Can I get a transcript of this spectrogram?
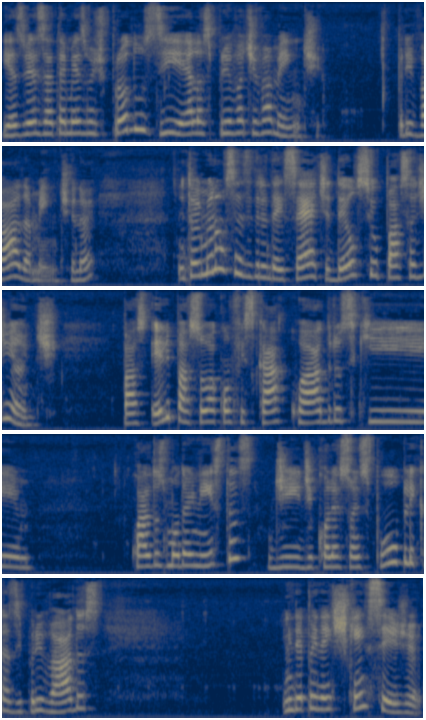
E às vezes até mesmo de produzir elas privativamente. Privadamente, né? Então, em 1937, deu-se o passo adiante. Ele passou a confiscar quadros que. quadros modernistas de, de coleções públicas e privadas, independente de quem seja.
